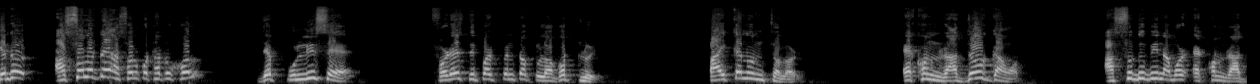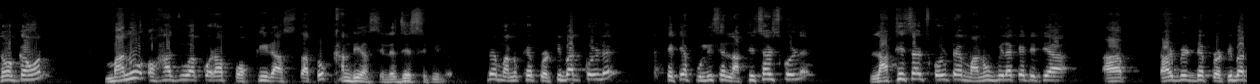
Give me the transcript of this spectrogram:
কিন্তু আচলতে আচল কথাটো হ'ল যে পুলিচে ফৰেষ্ট ডিপাৰ্টমেণ্টক লগত লৈ পাইকান অঞ্চলৰ এখন ৰাজহ গাঁৱত আচুডুবি নামৰ এখন ৰাজহ গাঁৱত মানুহ অহা যোৱা কৰা পকী ৰাস্তাটো খান্দি আছিলে জে চি বি লৈ। মানুহে প্ৰতিবাদ কৰিলে, তেতিয়া পুলিচে লাঠিচাৰ্জ কৰিলে। লাঠিচাৰ্জ কৰোঁতে মানুহবিলাকে তেতিয়া তাৰ বিৰুদ্ধে প্ৰতিবাদ,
